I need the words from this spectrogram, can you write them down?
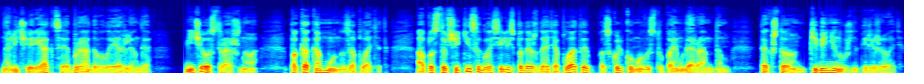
Наличие реакции обрадовало Эрлинга. Ничего страшного, пока коммуна заплатит. А поставщики согласились подождать оплаты, поскольку мы выступаем гарантом. Так что тебе не нужно переживать.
